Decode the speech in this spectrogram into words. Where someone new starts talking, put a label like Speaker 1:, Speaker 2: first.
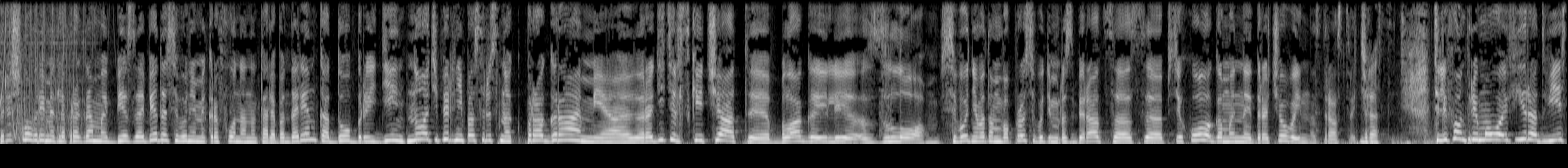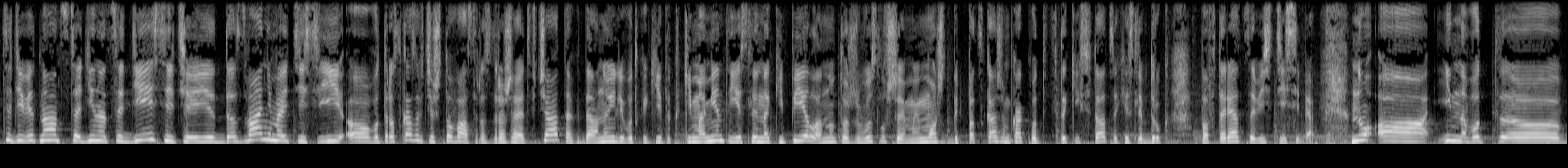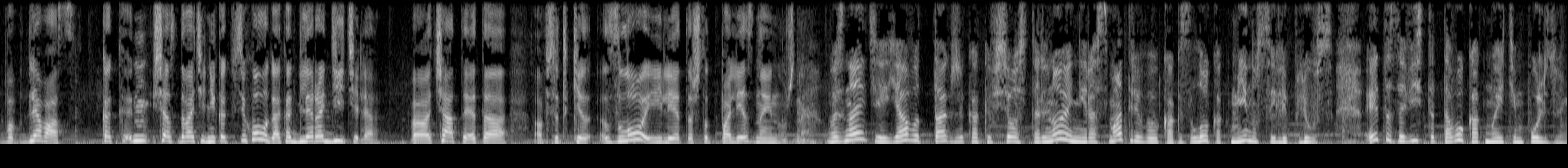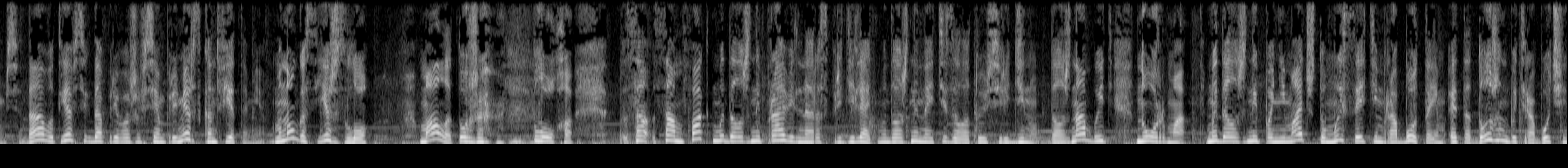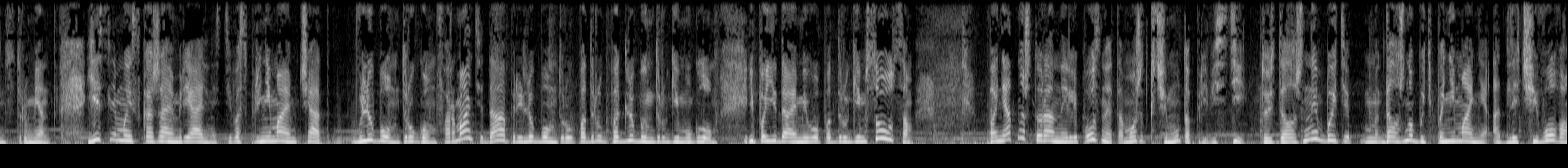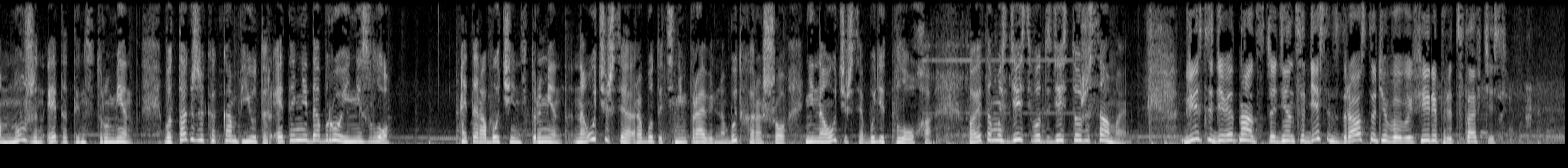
Speaker 1: Пришло время для программы «Без обеда». Сегодня у микрофона Наталья Бондаренко. Добрый день. Ну, а теперь непосредственно к программе. Родительские чаты. Благо или зло? Сегодня в этом вопросе будем разбираться с психологом Инной Драчевой. Инна, здравствуйте.
Speaker 2: Здравствуйте.
Speaker 1: Телефон прямого эфира 219 11 10. И дозванивайтесь и э, вот рассказывайте, что вас раздражает в чатах, да, ну или вот какие-то такие моменты, если накипело, ну тоже выслушаем и, может быть, подскажем, как вот в таких ситуациях, если вдруг повторяться, вести себя. Ну, а Инна, вот э, для вас, как сейчас давайте не как психолога, а как для родителя, э, чаты это все-таки зло или это что-то полезное и нужное?
Speaker 2: Вы знаете, я вот так же, как и все остальное, не рассматриваю как зло, как минус или плюс. Это зависит от того, как мы этим пользуемся. Да? Вот я всегда привожу всем пример с конфетами. Много съешь зло мало тоже плохо. Сам, сам факт мы должны правильно распределять, мы должны найти золотую середину. Должна быть норма. Мы должны понимать, что мы с этим работаем. Это должен быть рабочий инструмент. Если мы искажаем реальность и воспринимаем чат в любом другом формате, да, при любом, под, под любым другим углом и поедаем его под другим соусом, понятно, что рано или поздно это может к чему-то привести. То есть должны быть, должно быть понимание, а для чего вам нужен этот инструмент. Вот так же, как компьютер компьютер. Это не добро и не зло. Это рабочий инструмент. Научишься работать с ним правильно, будет хорошо. Не научишься, будет плохо. Поэтому здесь вот здесь то же самое.
Speaker 1: 219 1110. Здравствуйте, вы в эфире, представьтесь.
